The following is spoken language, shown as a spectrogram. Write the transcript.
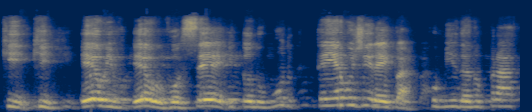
Que, que eu, eu, você e todo mundo tenhamos direito à comida no prato,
